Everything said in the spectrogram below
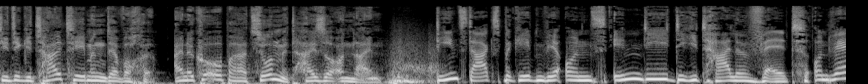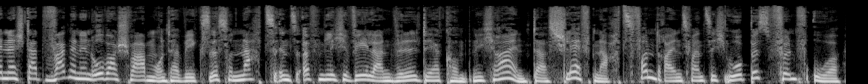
Die Digitalthemen der Woche. Eine Kooperation mit Heise Online. Dienstags begeben wir uns in die digitale Welt. Und wer in der Stadt Wangen in Oberschwaben unterwegs ist und nachts ins öffentliche WLAN will, der kommt nicht rein. Das schläft nachts von 23 Uhr bis 5 Uhr.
